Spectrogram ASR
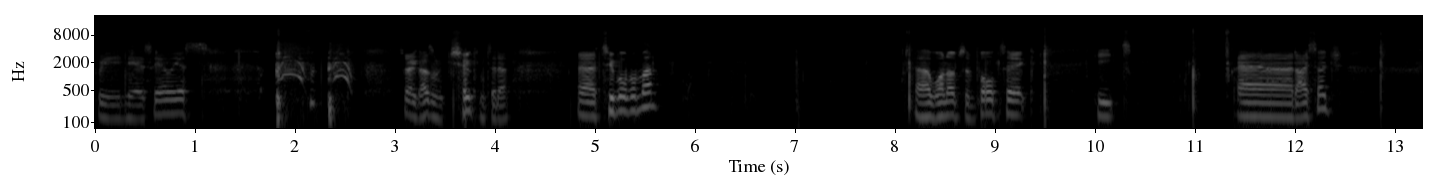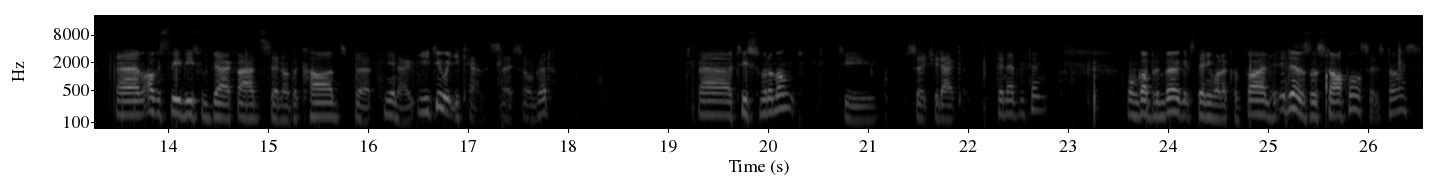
Free Neos Alius. Sorry guys, I'm choking to death. Uh, two Bubbleman. Uh, one of Voltic, Heat, and Ice Edge. Um, obviously, these would be our ads and other cards, but you know, you do what you can, so it's all good. Uh, two Summoner Monk to search your deck, fin everything. One Goblindbergh, it's the only one I could find. It is a Starfoil, so it's nice.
